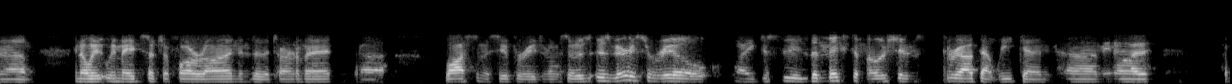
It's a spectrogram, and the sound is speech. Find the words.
Um, you know, we, we made such a far run into the tournament, uh, lost in the super regional. So it was, it was very surreal, like just the, the mixed emotions throughout that weekend. Um, you know, I, I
